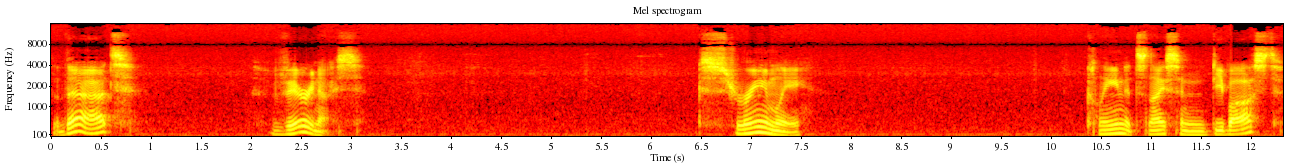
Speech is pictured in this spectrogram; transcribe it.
So that very nice. Extremely clean. It's nice and debossed.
